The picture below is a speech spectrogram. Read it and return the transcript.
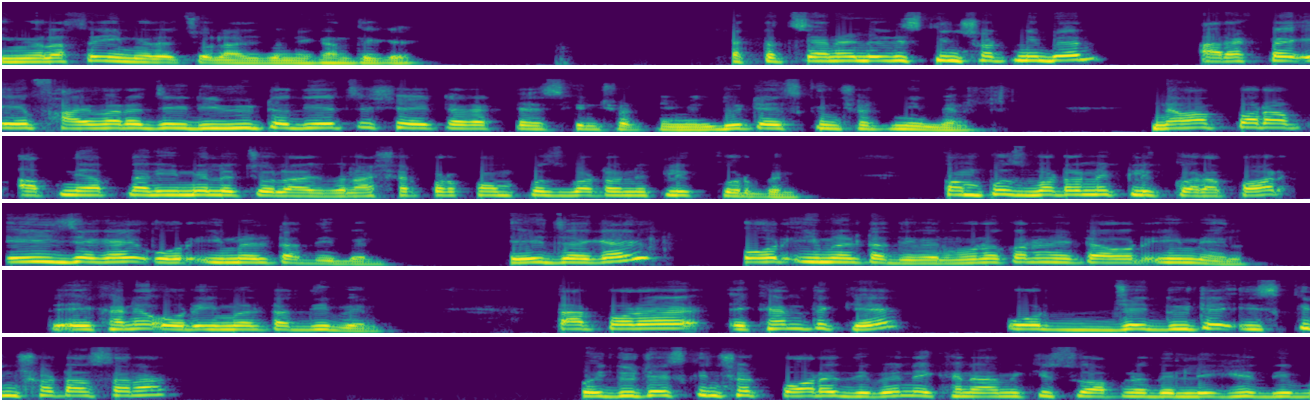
ইমেল আছে ইমেলে চলে আসবেন এখান থেকে। একটা চ্যানেলের স্ক্রিনশট নেবেন আর একটা এ ফাইবারে যে রিভিউটা দিয়েছে, সেইটার একটা স্ক্রিনশট নেবেন। দুইটা স্ক্রিনশট নেবেন। নেওয়ার পর আপনি আপনার ইমেলে চলে আসবেন। আসার পর কম্পোজ বাটনে ক্লিক করবেন। কম্পোজ বাটনে ক্লিক করার পর এই জায়গায় ওর ইমেলটা দিবেন। এই জায়গায় ওর ইমেলটা দিবেন। মনে করেন এটা ওর ইমেল তো এখানে ওর ইমেলটা দিবেন। তারপরে এখান থেকে ওর যে দুইটা স্ক্রিনশট আছে না, ওই দুইটা স্ক্রিনশট পরে দিবেন। এখানে আমি কিছু আপনাদের লিখে দিব।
